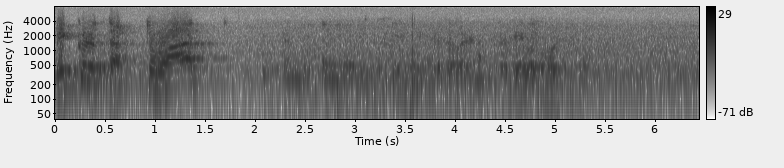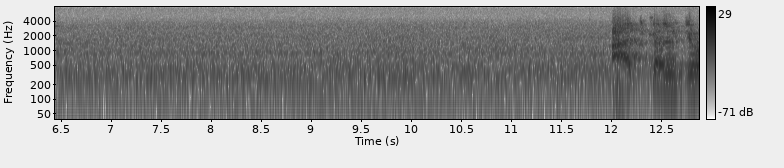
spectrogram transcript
विकृतत्वात् आजकल जो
